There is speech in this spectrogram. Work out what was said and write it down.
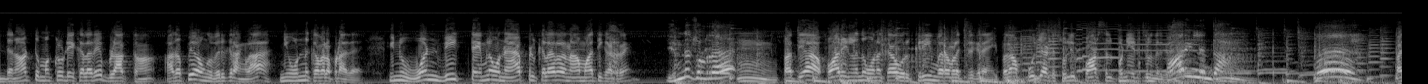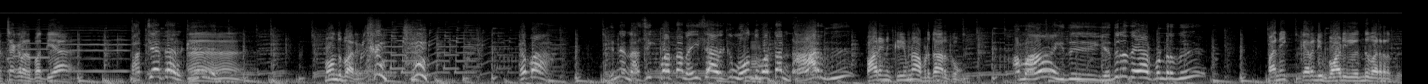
இந்த நாட்டு மக்களுடைய கலரே பிளாக் தான். அதை போய் அவங்க வெறுக்கிறாங்களா? நீ ஒண்ணும் கவலைப்படாத. இன்னும் ஒன் வீக் டைம்ல உன்னை ஆப்பிள் கலரை நான் மாத்தி காட்டுறேன். என்ன சொல்ற? ம் பாத்தியா? ஃபாரின்ல இருந்து உனக்கா ஒரு கிரீம் வர வச்சிருக்கேன் இப்பதான் பூஜாட்ட சொல்லி பார்சல் பண்ணி எடுத்து வந்திருக்கேன். ஃபாரின்ல இருந்தா? பச்சை கலர் பாத்தியா? பச்சையா தான் இருக்கு. மோந்து பாரு. ஏப்பா என்ன நசிக்கு பார்த்தா நைஸா இருக்கு மோந்து பார்த்தா நாறுது. ஃபாரின் கிரீம்னா அப்படிதான் இருக்கும். ஆமா இது எதுல தயார் பண்றது? பனிக்கரடி பாடியில இருந்து வர்றது.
